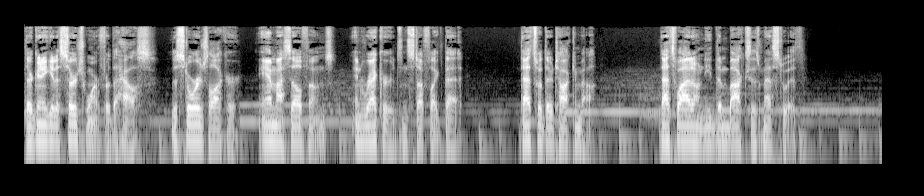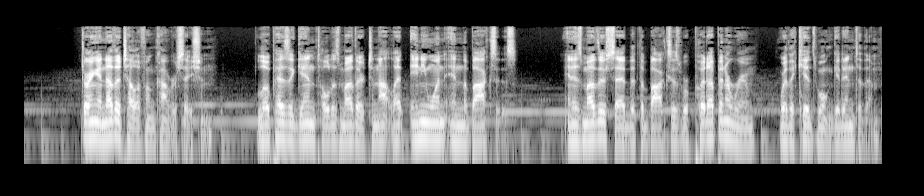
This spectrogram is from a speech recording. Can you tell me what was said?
They're going to get a search warrant for the house, the storage locker, and my cell phones and records and stuff like that. That's what they're talking about. That's why I don't need them boxes messed with. During another telephone conversation, Lopez again told his mother to not let anyone in the boxes, and his mother said that the boxes were put up in a room where the kids won't get into them.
